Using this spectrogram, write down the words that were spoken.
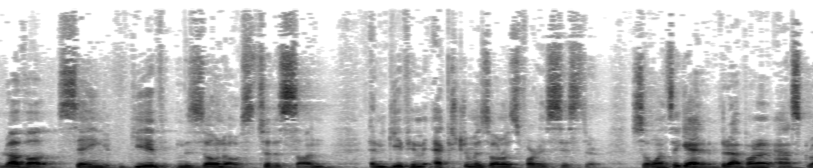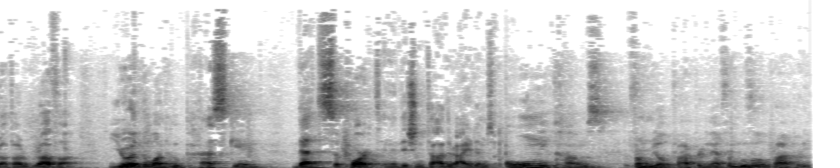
Rava saying, give mizonos to the son and give him extra mizonos for his sister. So once again, the Rabbanan ask Rava, Rava, you're the one who paskin that support, in addition to other items, only comes from real property, not from movable property.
